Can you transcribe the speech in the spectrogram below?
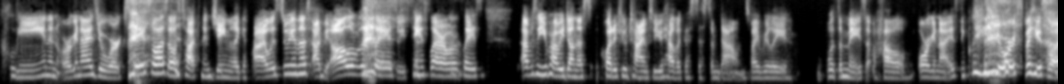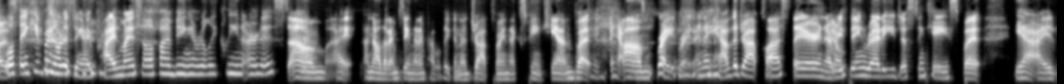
clean and organized your workspace was. I was talking to Jamie, like if I was doing this, I'd be all over the place, it'd be paint splatter all over the place. Obviously, you've probably done this quite a few times, so you have like a system down. So I really was amazed at how organized and clean your workspace was. well, thank you for noticing. I pride myself on being a really clean artist. Um, yeah. I now that I'm saying that, I'm probably going to drop my next paint can, but um, right, right, and I have the drop cloth there and everything yep. ready just in case. But yeah, I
